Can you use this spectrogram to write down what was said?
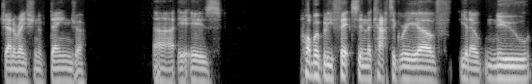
Generation of Danger. Uh, it is probably fits in the category of you know new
